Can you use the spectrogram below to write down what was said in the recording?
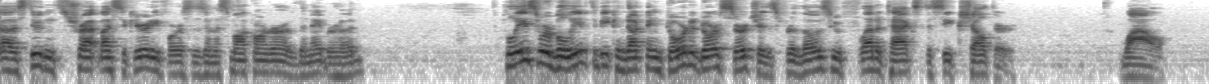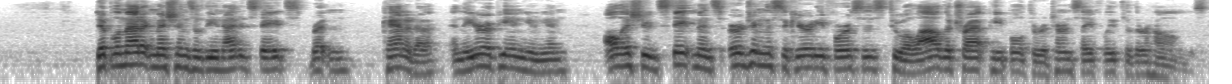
uh, students trapped by security forces in a small corner of the neighborhood. Police were believed to be conducting door to door searches for those who fled attacks to seek shelter. Wow. Diplomatic missions of the United States, Britain, Canada, and the European Union all issued statements urging the security forces to allow the trapped people to return safely to their homes.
